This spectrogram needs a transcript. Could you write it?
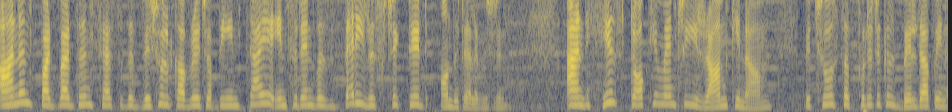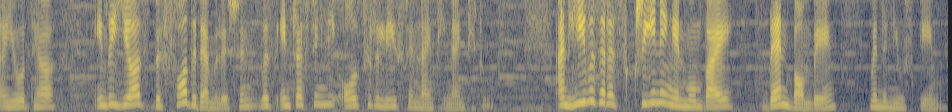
Anand Patwardhan says that the visual coverage of the entire incident was very restricted on the television. And his documentary Ram Ke Naam which shows the political build-up in Ayodhya in the years before the demolition, was interestingly also released in 1992. And he was at a screening in Mumbai, then Bombay, when the news came.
